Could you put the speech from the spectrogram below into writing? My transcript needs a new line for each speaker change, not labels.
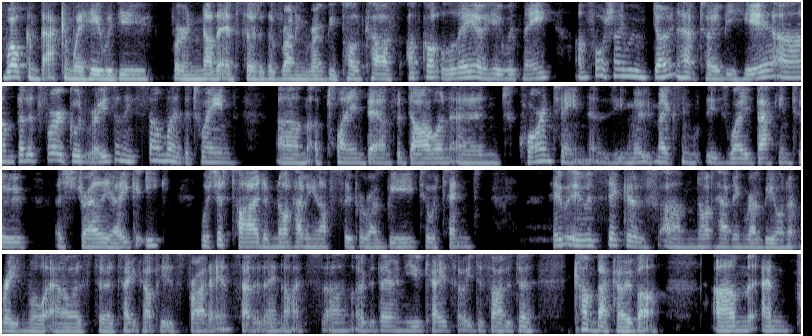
Welcome back, and we're here with you for another episode of the Running Rugby podcast. I've got Leo here with me. Unfortunately, we don't have Toby here, um, but it's for a good reason. He's somewhere between um, a plane bound for Darwin and quarantine as he makes his way back into Australia. He, he was just tired of not having enough Super Rugby to attend. He, he was sick of um, not having rugby on at reasonable hours to take up his Friday and Saturday nights um, over there in the UK, so he decided to come back over. Um, and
